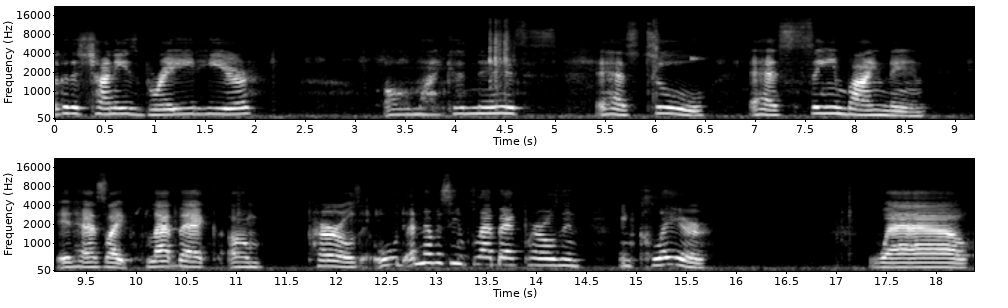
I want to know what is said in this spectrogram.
Look at this Chinese braid here. Oh my goodness. It has two. It has seam binding. It has like flat back um pearls. Oh, I've never seen flat back pearls in, in clear. Wow.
